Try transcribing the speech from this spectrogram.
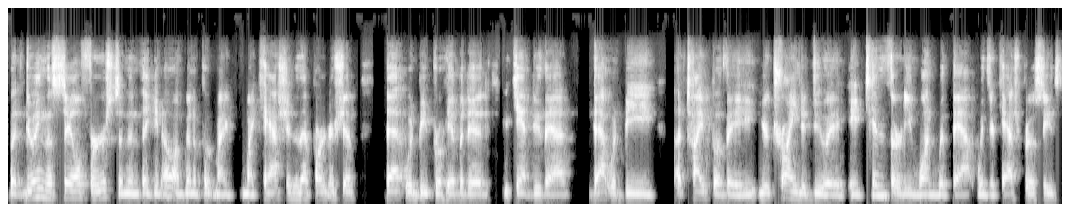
but doing the sale first and then thinking oh i'm going to put my my cash into that partnership that would be prohibited. You can't do that. That would be a type of a you're trying to do a, a 1031 with that with your cash proceeds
